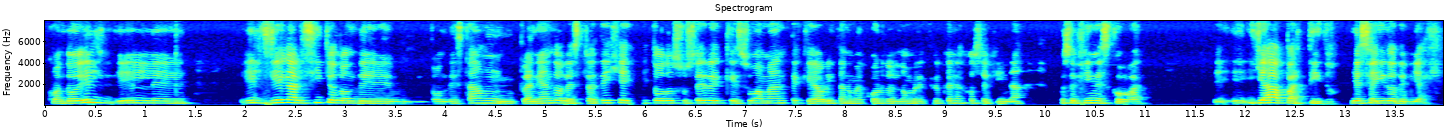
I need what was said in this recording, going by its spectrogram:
cuando él, él, eh, él, llega al sitio donde, donde están planeando la estrategia y todo sucede que su amante, que ahorita no me acuerdo el nombre, creo que era Josefina, Josefina Escobar, ya ha partido, ya se ha ido de viaje.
